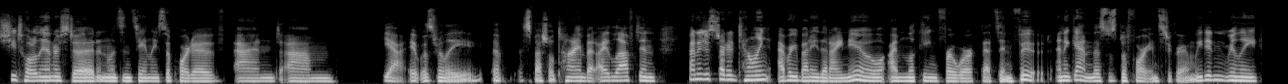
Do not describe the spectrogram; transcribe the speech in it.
she totally understood and was insanely supportive. And, um, yeah, it was really a, a special time. But I left and kind of just started telling everybody that I knew I'm looking for work that's in food. And again, this was before Instagram. We didn't really,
